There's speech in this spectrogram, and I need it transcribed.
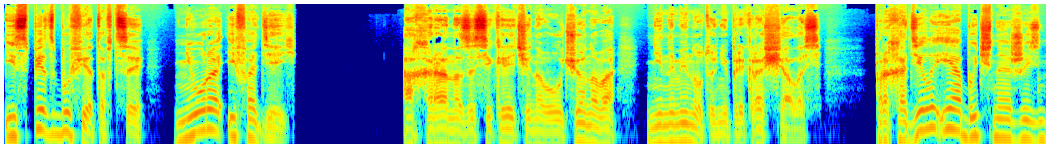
и спецбуфетовцы Нюра и Фадей. Охрана засекреченного ученого ни на минуту не прекращалась — проходила и обычная жизнь.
